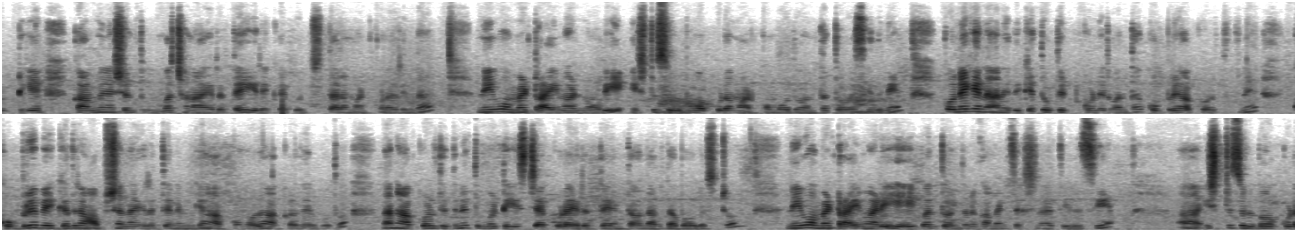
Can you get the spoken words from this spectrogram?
ರೊಟ್ಟಿಗೆ ಕಾಂಬಿನೇಷನ್ ತುಂಬ ಚೆನ್ನಾಗಿರುತ್ತೆ ಹೀರೆಕಾಯಿ ಗೊಜ್ಜು ಥರ ಮಾಡ್ಕೊಳೋದ್ರಿಂದ. ನೀವು ಒಮ್ಮೆ ಟ್ರೈ ಮಾಡಿ ನೋಡಿ ಎಷ್ಟು ಸುಲಭವಾಗಿ ಕೂಡ ಮಾಡ್ಕೊಬೋದು ಅಂತ ತೋರಿಸಿದ್ದೀನಿ. ಕೊನೆಗೆ ನಾನು ಇದಕ್ಕೆ ತುತ್ತಿಟ್ಕೊಂಡಿರುವಂಥ ಕೊಬ್ಬರಿ ಹಾಕ್ಕೊಳ್ತಿದ್ದೀನಿ. ಕೊಬ್ಬರಿ ಬೇಕಾದರೆ ಆಪ್ಷನ್ ಆಗಿರುತ್ತೆ ನಿಮಗೆ, ಹಾಕ್ಕೊಬೋದು ಹಾಕೊಳ್ಳದೇ ಇರ್ಬೋದು. ನಾನು ಹಾಕ್ಕೊಳ್ತಿದ್ದೀನಿ, ತುಂಬ ಟೇಸ್ಟಿಯಾಗಿ ಕೂಡ ಇರುತ್ತೆ ಅಂತ ಒಂದು ಅರ್ಧ ಬೌಲಷ್ಟು ನೀವು ಒಮ್ಮೆ ಟ್ರೈ ಮಾಡಿ ಹೇಗೆ ಬಂತು ಅಂತಲೂ ಕಮೆಂಟ್ ಸೆಕ್ಷನಲ್ಲಿ ತಿಳಿಸಿ. ಇಷ್ಟು ಸುಲಭವಾಗಿ ಕೂಡ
